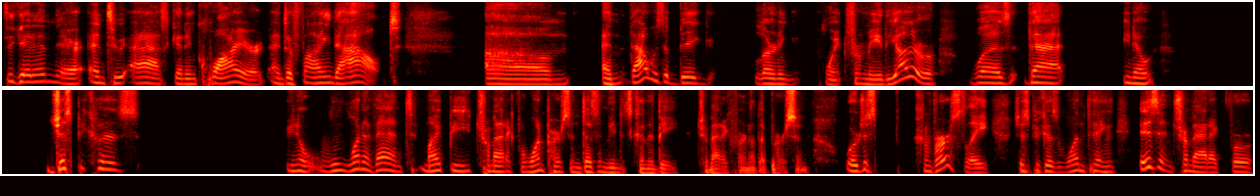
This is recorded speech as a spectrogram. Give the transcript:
to get in there and to ask and inquire and to find out. Um, and that was a big learning point for me. The other was that, you know, just because you know one event might be traumatic for one person doesn't mean it's going to be traumatic for another person. Or just conversely just because one thing isn't traumatic for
